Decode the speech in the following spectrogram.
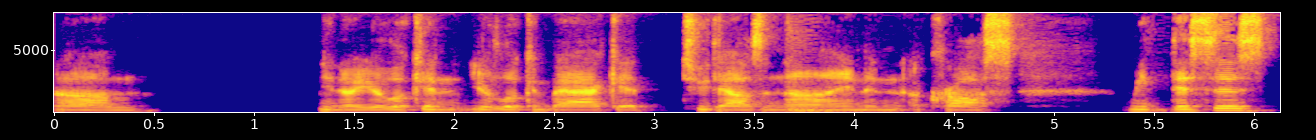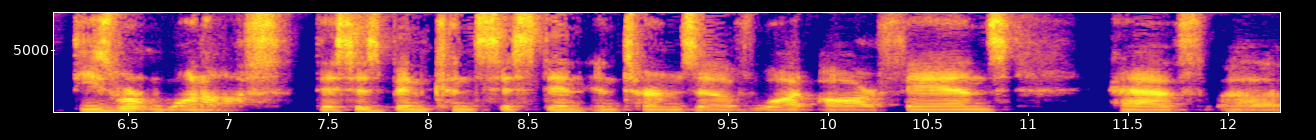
um, you know you're looking you're looking back at 2009 and across. I mean this is these weren't one-offs. This has been consistent in terms of what our fans have uh,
